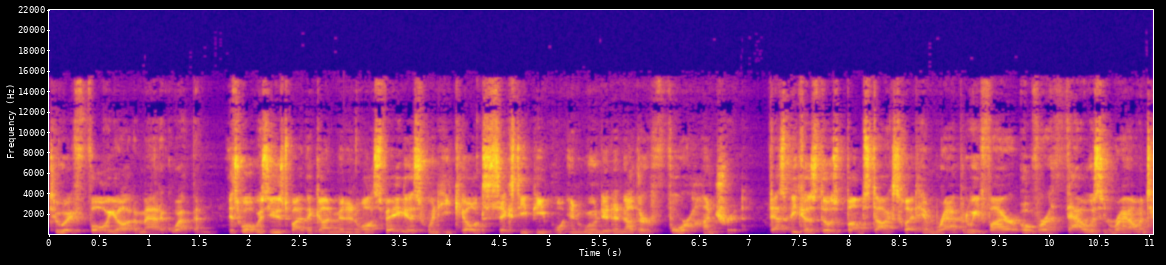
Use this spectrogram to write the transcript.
to a fully automatic weapon. It's what was used by the gunman in Las Vegas when he killed 60 people and wounded another 400. That's because those bump stocks let him rapidly fire over a thousand rounds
